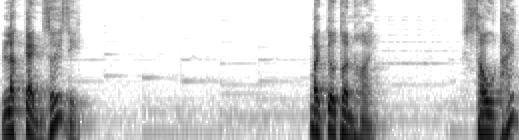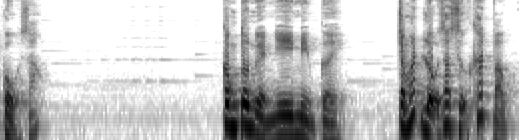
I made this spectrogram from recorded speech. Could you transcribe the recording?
là cảnh giới gì? Bạch Tiểu Thuần hỏi. Sau Thái Cổ sao? Công Tôn Uyển Nhi mỉm cười, Trong mắt lộ ra sự khát vọng.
